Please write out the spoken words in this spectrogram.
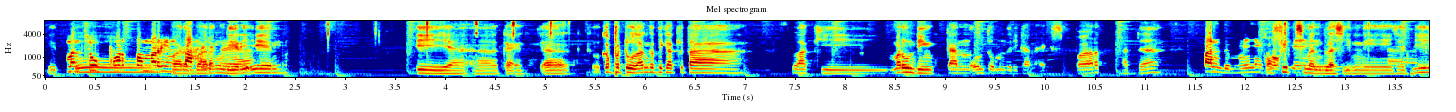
itu Mensupport pemerintah bareng-bareng gitu ya. diriin. Iya, eh, kayak eh, kebetulan ketika kita lagi merundingkan untuk mendirikan expert ada Pandemi COVID-19 ini. Nah. Jadi,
